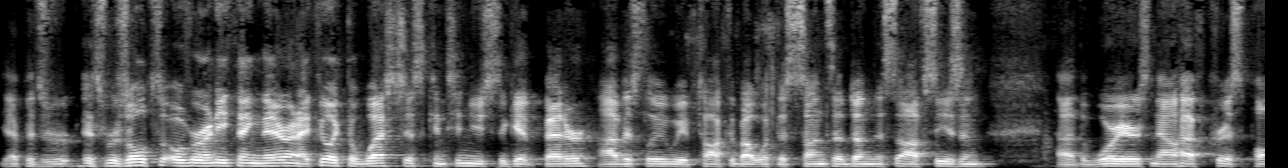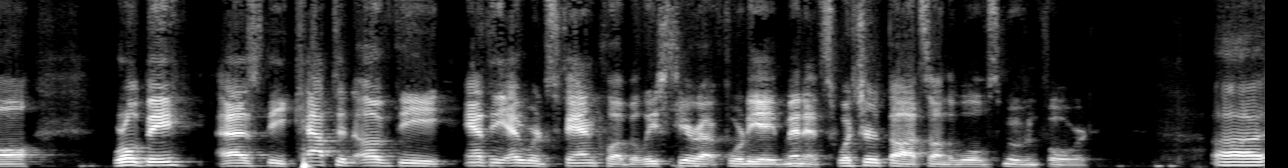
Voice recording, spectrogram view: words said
Yep, it's it's results over anything there, and I feel like the West just continues to get better. Obviously, we've talked about what the Suns have done this offseason. Uh, the Warriors now have Chris Paul. World B, as the captain of the Anthony Edwards fan club, at least here at 48 minutes, what's your thoughts on the Wolves moving forward? Uh,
